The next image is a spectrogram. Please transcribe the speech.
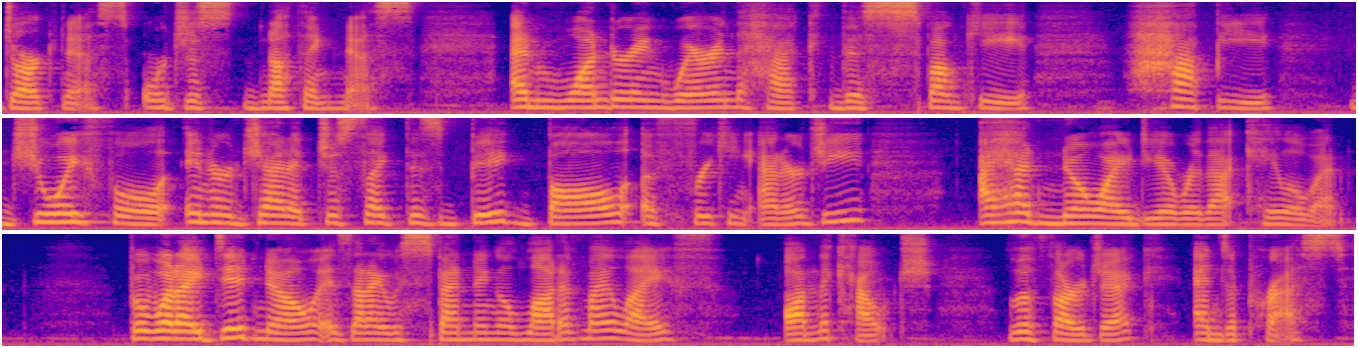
darkness or just nothingness and wondering where in the heck this spunky, happy, joyful, energetic, just like this big ball of freaking energy, I had no idea where that Kayla went. But what I did know is that I was spending a lot of my life on the couch, lethargic and depressed.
